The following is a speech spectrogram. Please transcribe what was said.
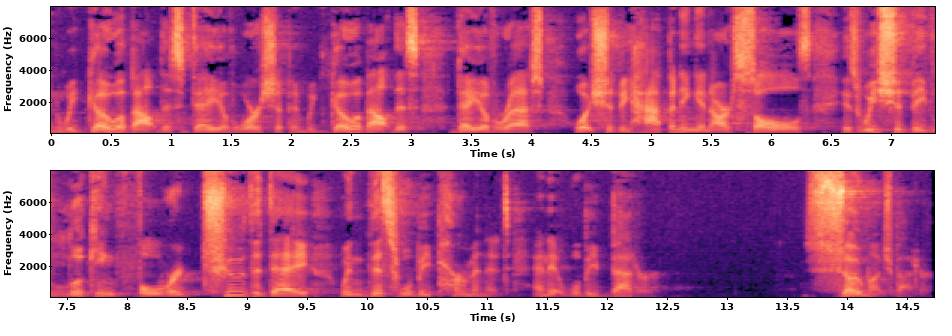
and we go about this day of worship and we go about this day of rest, what should be happening in our souls is we should be looking forward to the day when this will be permanent and it will be better. So much better.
